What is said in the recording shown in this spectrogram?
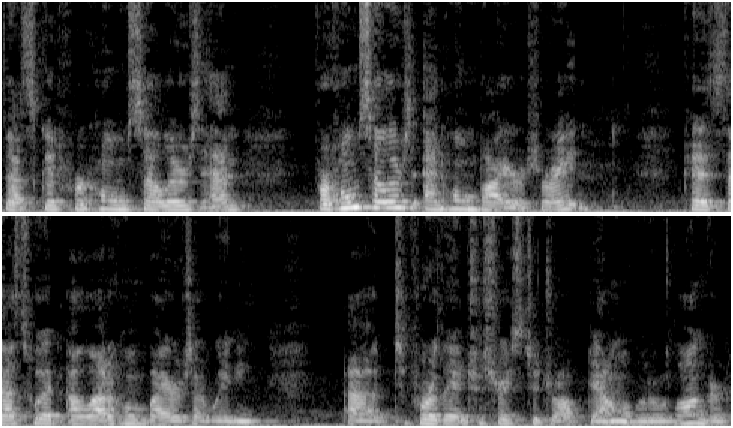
That's good for home sellers and for home sellers and home buyers, right? Because that's what a lot of home buyers are waiting uh, to, for the interest rates to drop down a little longer,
